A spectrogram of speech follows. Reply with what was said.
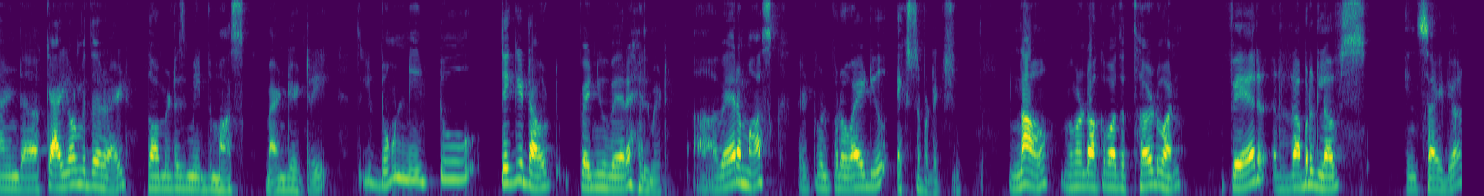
and uh, carry on with the ride government has made the mask mandatory so you don't need to take it out when you wear a helmet uh, wear a mask it will provide you extra protection now we're going to talk about the third one wear rubber gloves inside your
